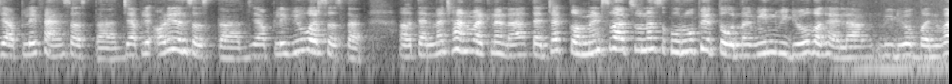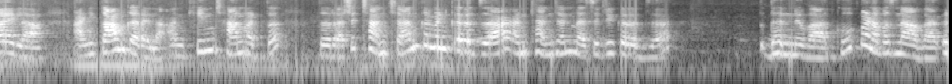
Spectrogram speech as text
जे आपले फॅन्स असतात जे आपले ऑडियन्स असतात जे आपले व्ह्युअर्स असतात त्यांना छान वाटलं ना त्यांच्या कमेंट्स वाचूनच हुरूप येतो नवीन व्हिडिओ बघायला व्हिडिओ बनवायला आणि काम करायला. आणखीन छान वाटतं. तर असे छान छान कमेंट करत जा आणि छान छान मेसेजही करत जा. धन्यवाद खूप मनापासून आभार.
